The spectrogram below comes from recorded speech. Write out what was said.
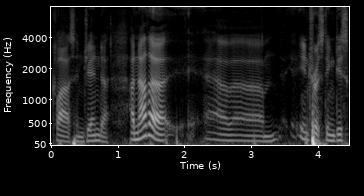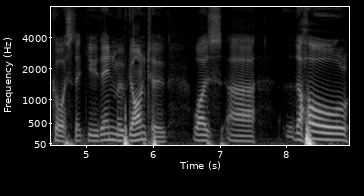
class and gender. Another uh, um, interesting discourse that you then moved on to was uh, the whole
